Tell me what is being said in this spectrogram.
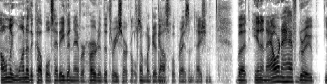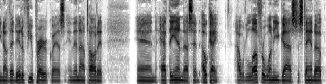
only one of the couples had even ever heard of the three circles. Oh my goodness! Gospel presentation, but in an hour and a half group, you know, they did a few prayer requests, and then I taught it. And at the end, I said, "Okay, I would love for one of you guys to stand up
